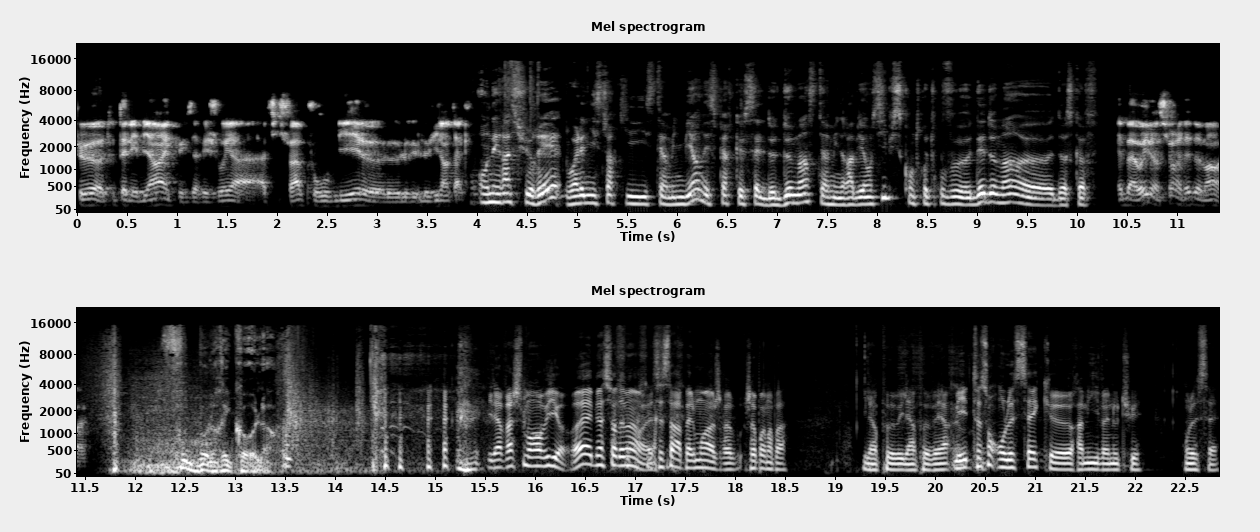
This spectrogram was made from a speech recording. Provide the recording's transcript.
que euh, tout allait bien et qu'ils avaient joué à, à FIFA pour oublier le, le, le- le vilain tacle. On est rassuré. Voilà une histoire qui se termine bien. On espère que celle de demain se terminera bien aussi, puisqu'on te retrouve euh, dès demain, euh, Doskov. Eh ben oui, bien sûr, et dès demain. Ouais. Football Recall. Il a vachement envie. ouais. Ouais, bien sûr demain. Ouais. C'est ça, rappelle-moi, je, je répondrai pas. Il est un peu, il est un peu vert. Mais de toute façon, on le sait que Rami va nous tuer. On le sait.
